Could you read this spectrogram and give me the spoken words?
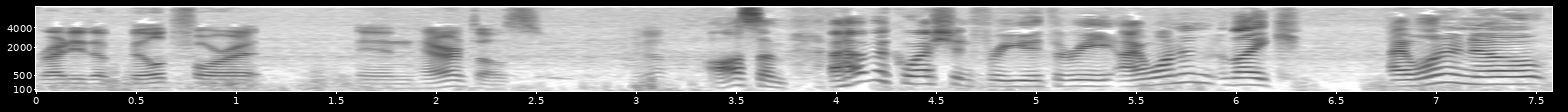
ready to build for it in Herentals. Yeah. Awesome. I have a question for you three. I want to like, I want to know.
